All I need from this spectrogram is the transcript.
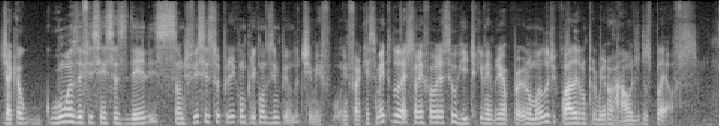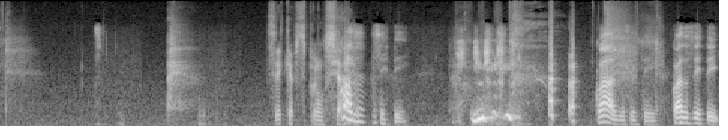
Já que algumas deficiências deles são difíceis de suprir e complicam o desempenho do time. O enfraquecimento do leste também favoreceu o Heat, que vem brigar pelo mando de quadra no primeiro round dos playoffs. Você quer se pronunciar? Quase acertei. Quase acertei. Quase acertei.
